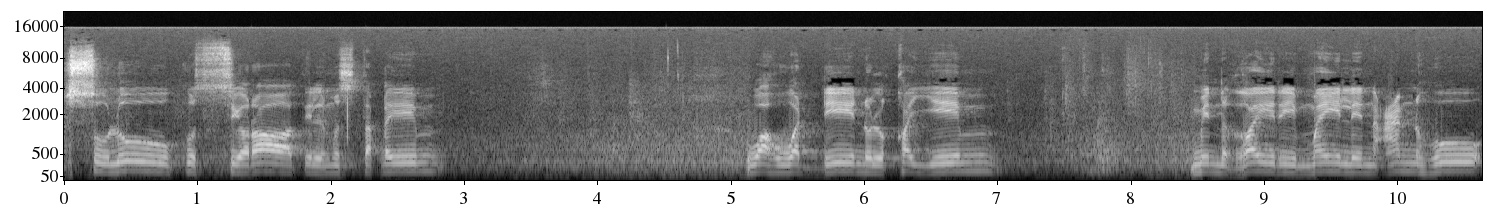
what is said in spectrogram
sulukus siratil mustaqim wa huwa dinul qayyim min ghairi mailin anhu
